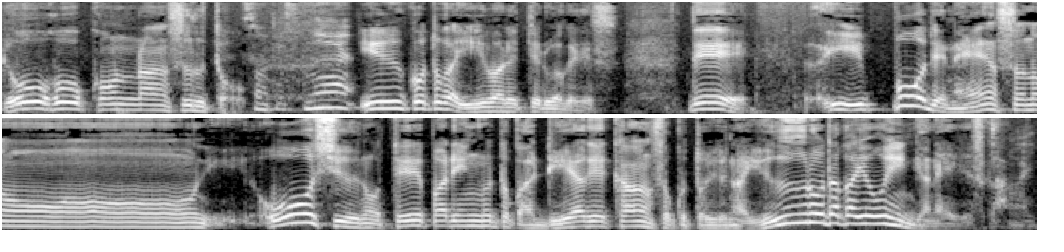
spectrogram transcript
両方混乱するとそうです、ね、いうことが言われてるわけです。で、一方でね、その、欧州のテーパリングとか利上げ観測というのはユーロ高要因じゃないですか。はい、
